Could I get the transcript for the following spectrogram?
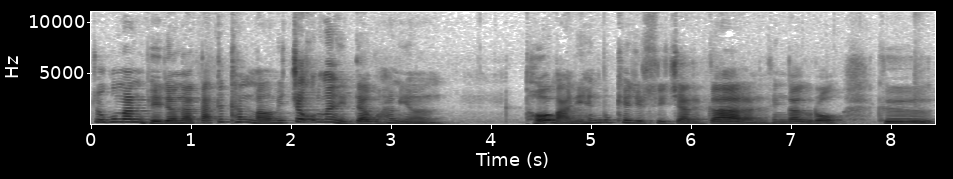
조그만 배려나 따뜻한 마음이 조금만 있다고 하면 더 많이 행복해질 수 있지 않을까라는 생각으로 그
